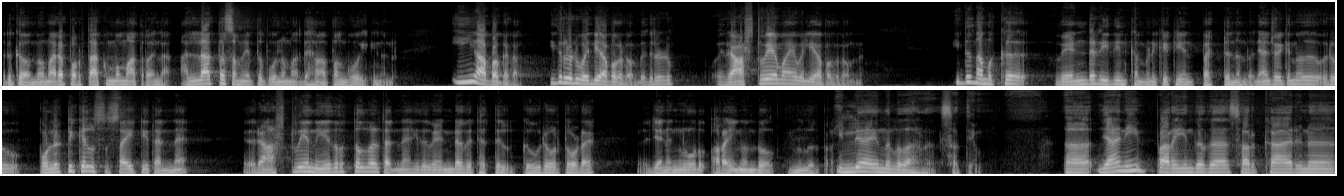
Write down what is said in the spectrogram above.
അത് ഗവർണർമാരെ പുറത്താക്കുമ്പോൾ മാത്രമല്ല അല്ലാത്ത സമയത്ത് പോലും അദ്ദേഹം ആ പങ്ക് വഹിക്കുന്നുണ്ട്. ഈ അപകടം ഇതിലൊരു വലിയ അപകടമുണ്ട്. ഇതിലൊരു രാഷ്ട്രീയമായ വലിയ അപകടമുണ്ട്. ഇത് നമുക്ക് വേണ്ട രീതിയിൽ കമ്മ്യൂണിക്കേറ്റ് ചെയ്യാൻ പറ്റുന്നുണ്ടോ? ഞാൻ ചോദിക്കുന്നത് ഒരു പൊളിറ്റിക്കൽ സൊസൈറ്റി തന്നെ രാഷ്ട്രീയ നേതൃത്വങ്ങൾ തന്നെ ഇത് വേണ്ട വിധത്തിൽ ഗൗരവത്തോടെ ജനങ്ങളോട് പറയുന്നുണ്ടോ എന്നുള്ളൊരു പ്രശ്നം. ഇല്ല എന്നുള്ളതാണ് സത്യം. ഞാൻ ഈ പറയുന്നത് സർക്കാരിന്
